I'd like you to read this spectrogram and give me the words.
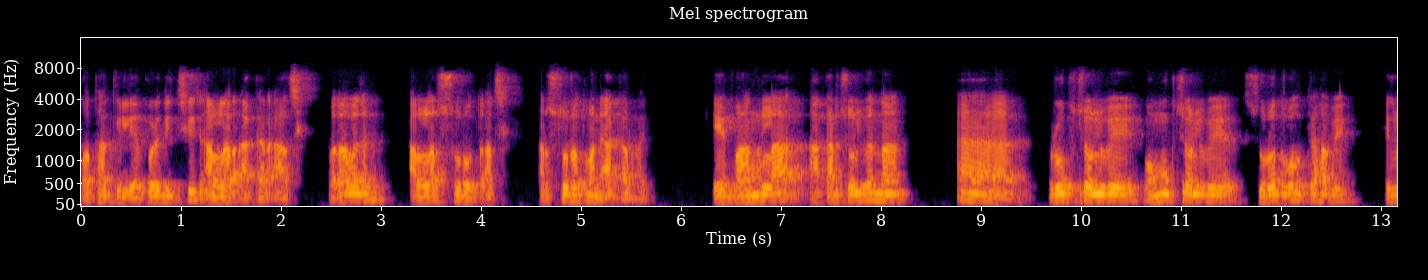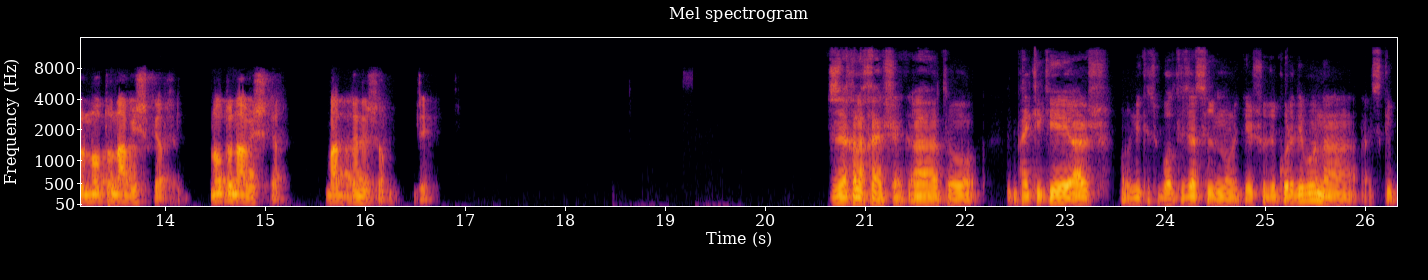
কথা ক্লিয়ার করে দিচ্ছি যে আল্লাহর আকার আছে। কথা বোঝেন আল্লাহর সুরত আছে। আর সুরত মানে আকার হয় এ বাংলা আকার চলবে না। হ্যাঁ, রূপ চলবে অমুক চলবে সুরত বলতে হবে। এগুলো নতুন আবিষ্কার নতুন আবিষ্কার। বাদ দেন জি। জাজাকাল্লাহ খায়ের শেখ। তো ভাইকে কি আর উনি কিছু বলতে চাচ্ছিলেন? ওনাকে সুযোগ করে দিব না স্কিপ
